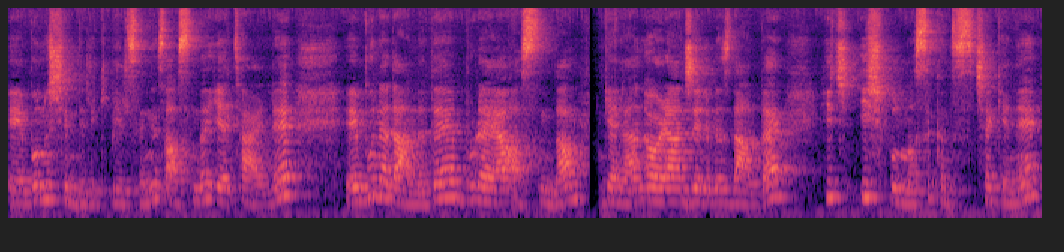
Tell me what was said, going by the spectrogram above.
E, bunu şimdilik bilseniz aslında yeterli. E, bu nedenle de buraya aslında gelen öğrencilerimizden de hiç iş bulma sıkıntısı çekeni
